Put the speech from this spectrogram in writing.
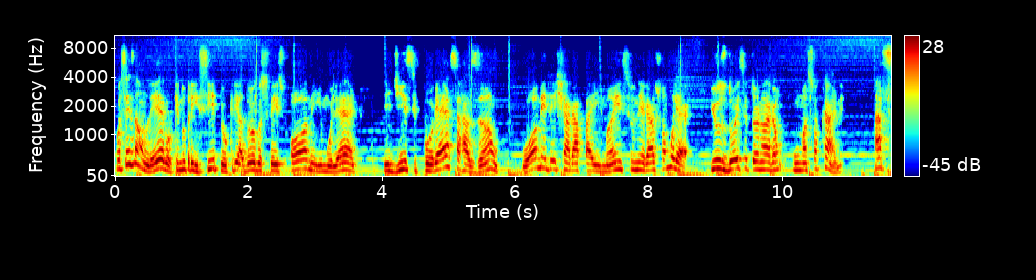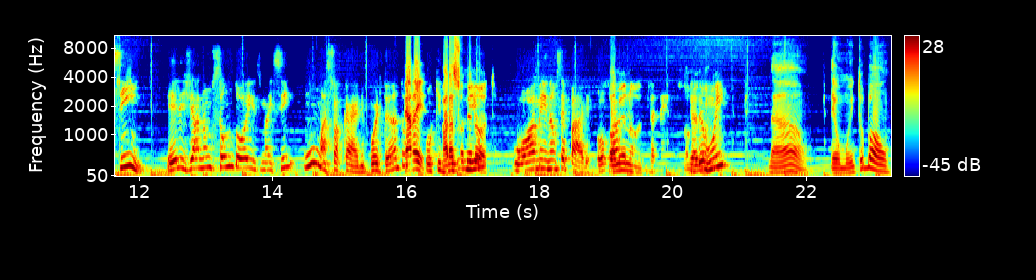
Vocês não leram que no princípio o Criador os fez homem e mulher e disse: Por essa razão o homem deixará pai e mãe e se unirá à sua mulher, e os dois se tornarão uma só carne. Assim, eles já não são dois, mas sim uma só carne. Portanto, aí, o que para só um minuto. o homem não separe. Opa, só um minuto. Já, tem, já um deu minuto. ruim? Não, deu muito bom.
